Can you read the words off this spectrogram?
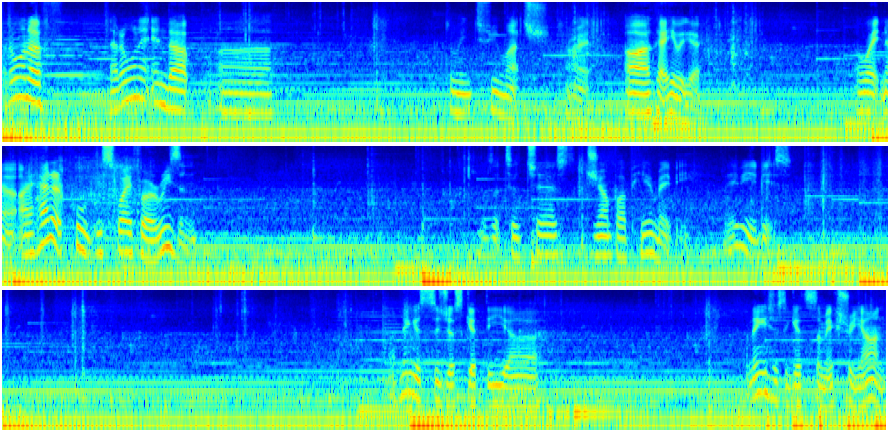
I don't want to. I don't want to end up uh, doing too much. All right. Oh, okay. Here we go. Oh wait, no. I had it pulled this way for a reason. It to just jump up here, maybe? Maybe it is. I think it's to just get the, uh... I think it's just to get some extra yarn.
